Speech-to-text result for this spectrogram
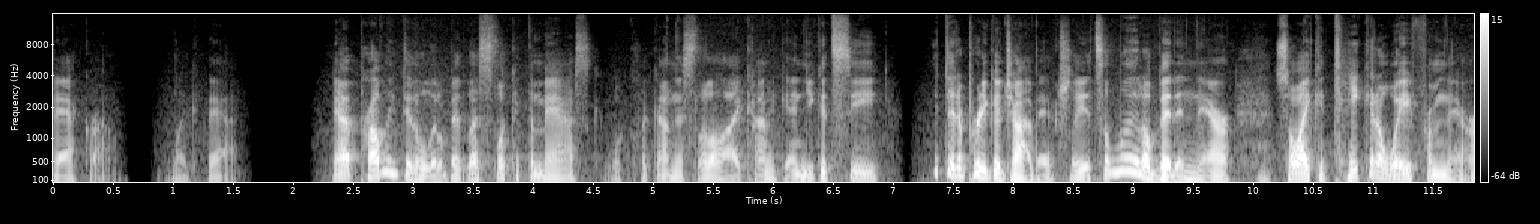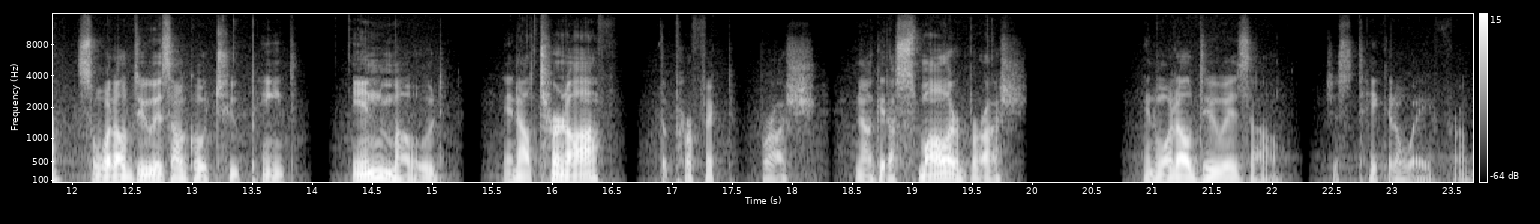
background like that. Now it probably did a little bit. Let's look at the mask. We'll click on this little icon again. You could see it did a pretty good job actually. It's a little bit in there. So I could take it away from there. So what I'll do is I'll go to paint in mode and I'll turn off the perfect brush and I'll get a smaller brush and what I'll do is I'll just take it away from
